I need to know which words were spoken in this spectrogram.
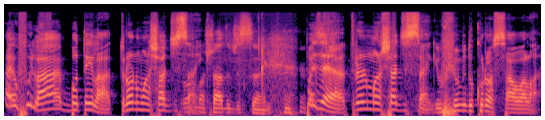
Aí eu fui lá, botei lá, Trono Manchado de Trono Sangue. Machado de sangue. Pois é, Trono Manchado de Sangue, o filme do Kurosawa lá,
